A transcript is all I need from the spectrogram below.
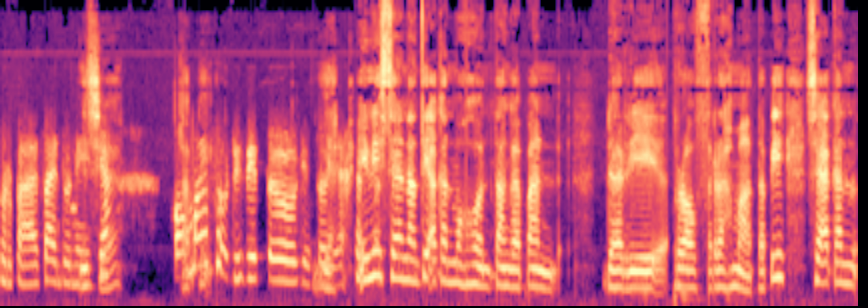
berbahasa Indonesia Iya. Kok Tapi- masuk di situ gitu Ya, ya. ini saya nanti akan mohon tanggapan dari Prof. Rahmat, tapi saya akan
